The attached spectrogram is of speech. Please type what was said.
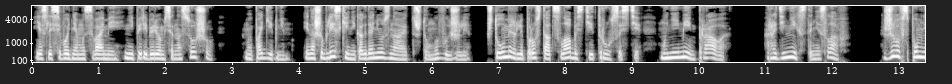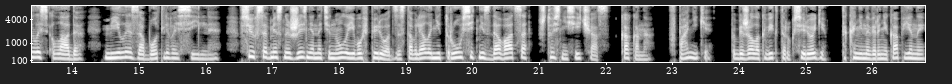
Если сегодня мы с вами не переберемся на сушу, мы погибнем. И наши близкие никогда не узнают, что мы выжили. Что умерли просто от слабости и трусости. Мы не имеем права. Ради них, Станислав. Живо вспомнилась Лада, милая, заботливая, сильная. Всю их совместную жизнь она тянула его вперед, заставляла не трусить, не сдаваться. Что с ней сейчас? Как она? В панике? Побежала к Виктору, к Сереге. Так они наверняка пьяны.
